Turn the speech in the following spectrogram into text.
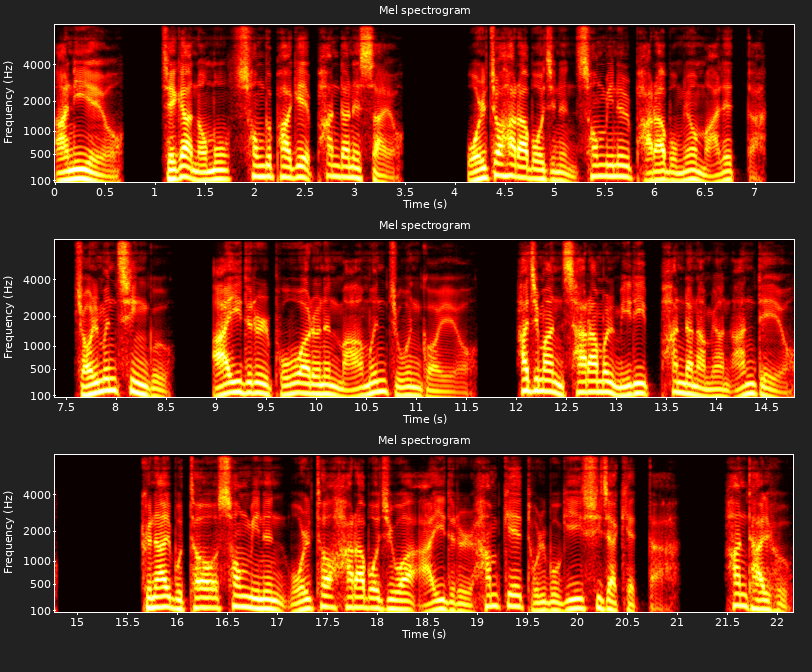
아니에요. 제가 너무 성급하게 판단했어요. 월저 할아버지는 성민을 바라보며 말했다. 젊은 친구, 아이들을 보호하려는 마음은 좋은 거예요. 하지만 사람을 미리 판단하면 안 돼요. 그날부터 성민은 월터 할아버지와 아이들을 함께 돌보기 시작했다. 한 달 후,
